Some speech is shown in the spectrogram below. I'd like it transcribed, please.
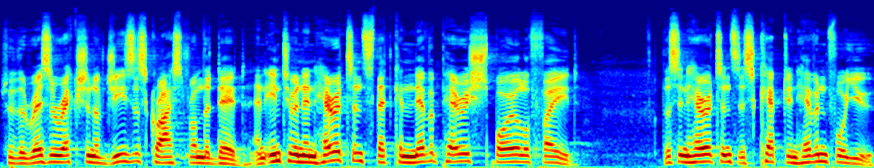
through the resurrection of Jesus Christ from the dead, and into an inheritance that can never perish, spoil, or fade. This inheritance is kept in heaven for you,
